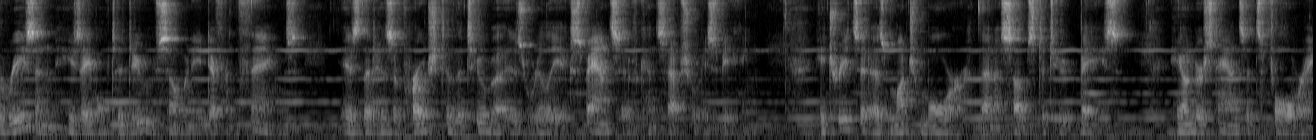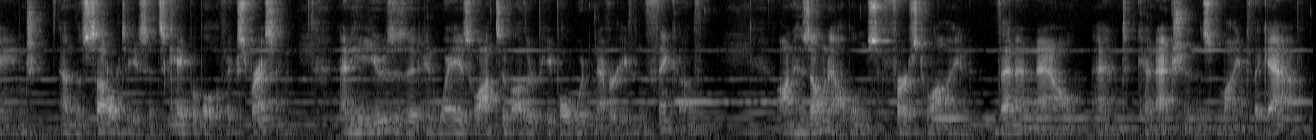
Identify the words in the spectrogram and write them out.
The reason he's able to do so many different things is that his approach to the tuba is really expansive, conceptually speaking. He treats it as much more than a substitute bass. He understands its full range and the subtleties it's capable of expressing, and he uses it in ways lots of other people would never even think of. On his own albums, First Line, Then and Now, and Connections Mind the Gap,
